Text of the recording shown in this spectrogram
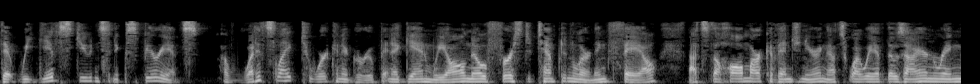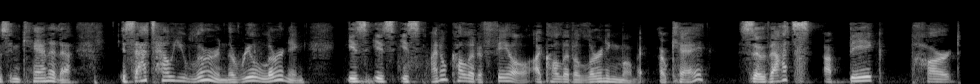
that we give students an experience of what it's like to work in a group. And again, we all know first attempt in learning, fail. That's the hallmark of engineering. That's why we have those iron rings in Canada. Is that's how you learn. The real learning is, is, is, I don't call it a fail. I call it a learning moment. Okay. So that's a big part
